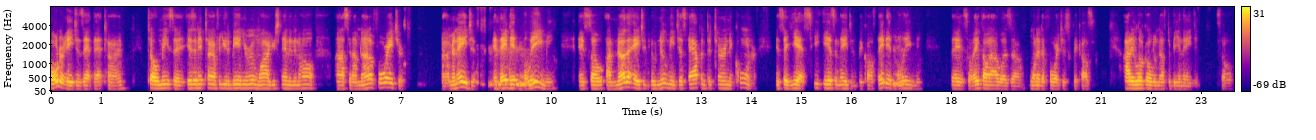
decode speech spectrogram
older agents at that time told me, said, isn't it time for you to be in your room? Why are you standing in the hall? I said, I'm not a 4-Her. I'm an agent. And they didn't believe me. And so another agent who knew me just happened to turn the corner and say, yes, he is an agent because they didn't believe me. They, so they thought I was uh, one of the 4-Hers because I didn't look old enough to be an agent. So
